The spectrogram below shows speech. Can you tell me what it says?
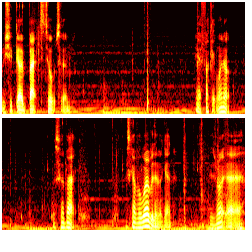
we should go back to talk to him. Yeah, fuck it, why not? Let's go back. Let's go have a word with him again. He's right there.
